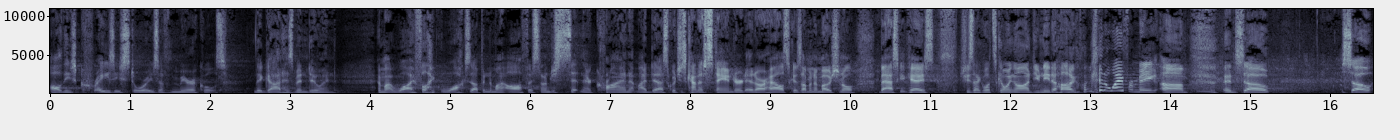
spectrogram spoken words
all these crazy stories of miracles that God has been doing. And my wife like walks up into my office and I'm just sitting there crying at my desk, which is kind of standard at our house because I'm an emotional basket case. She's like, "What's going on? Do you need a hug?" I'm like, "Get away from me!" Um, and so, so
